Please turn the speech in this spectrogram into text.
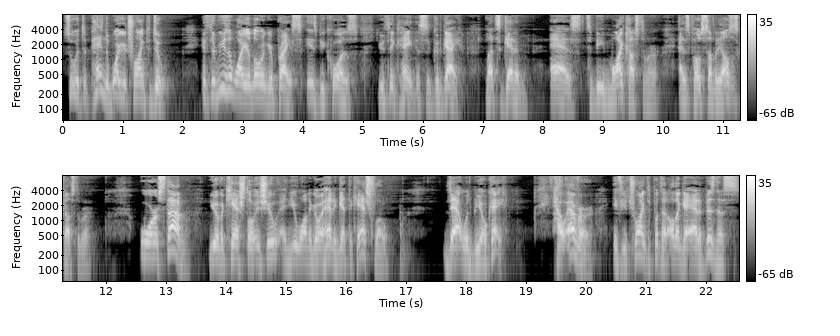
So it depends what you're trying to do. If the reason why you're lowering your price is because you think, hey, this is a good guy, let's get him as to be my customer as opposed to somebody else's customer, or stam, you have a cash flow issue and you want to go ahead and get the cash flow, that would be okay. However, if you're trying to put that other guy out of business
